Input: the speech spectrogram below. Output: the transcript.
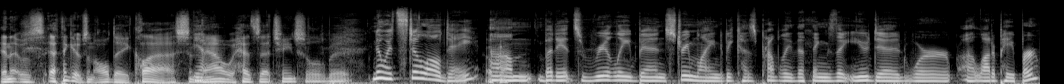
And that was, I think it was an all day class. And Yeah. now has that changed a little bit? No, it's still all day, um, but it's really been streamlined because probably the things that you did were a lot of paper.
